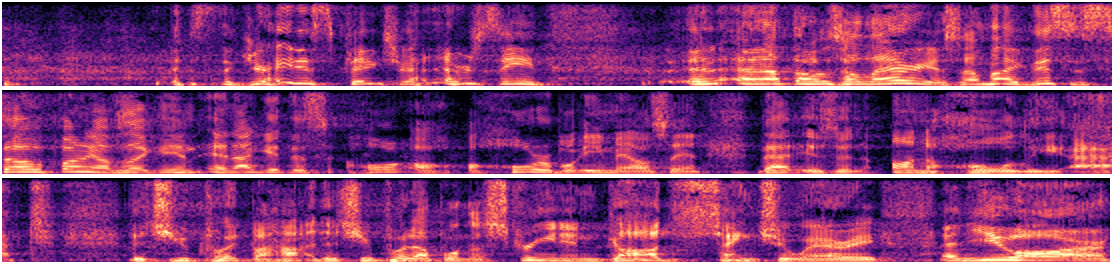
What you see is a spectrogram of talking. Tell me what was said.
it's the greatest picture I've ever seen. And, and, I thought it was hilarious. I'm like, this is so funny. I was like, and, and I get this hor- a, a, horrible email saying that is an unholy act that you put behind, that you put up on the screen in God's sanctuary, and you are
